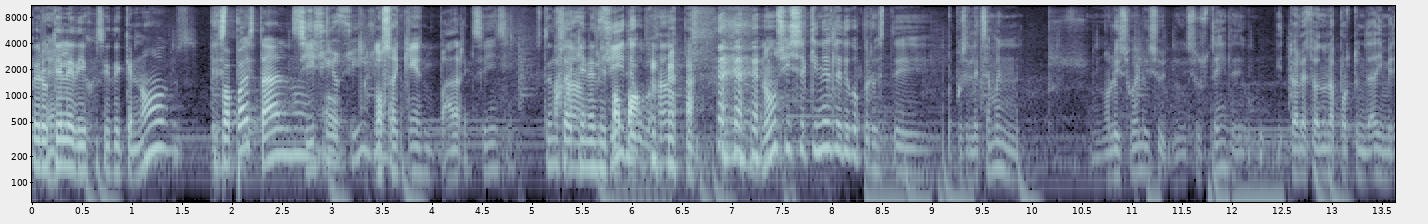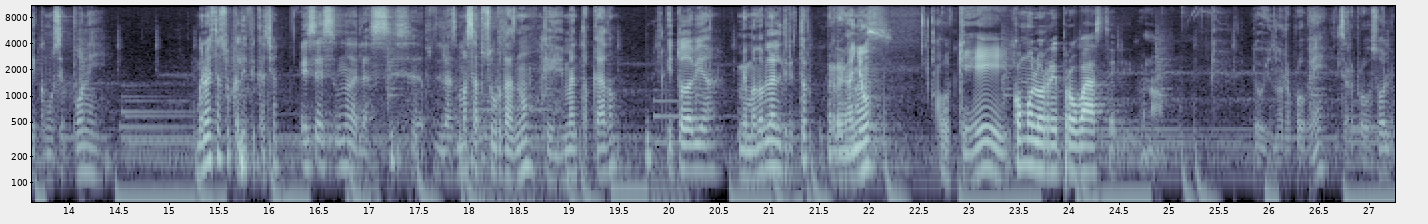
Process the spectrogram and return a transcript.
¿Pero qué le dijo? Así de que no, pues, mi Este, papá es tal, ¿no? Sí, sí, O- sí. No sé quién es mi padre. Sí, sí. Usted no sabe quién es mi sí, papá. digo, ajá. No, sí sé quién es, le digo, pero este, pues el examen pues, no lo hizo él, lo hizo, lo hizo usted, le digo. Y todavía le estoy dando la oportunidad y mire cómo se pone. Bueno, esta es su calificación. Esa es una de las, de las más absurdas, ¿no? Que me han tocado. Y todavía me mandó a hablar el director. Me regañó. Ok. ¿Cómo lo reprobaste? Le dijo, no. Luego yo no reprobé, él se reprobó solo.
